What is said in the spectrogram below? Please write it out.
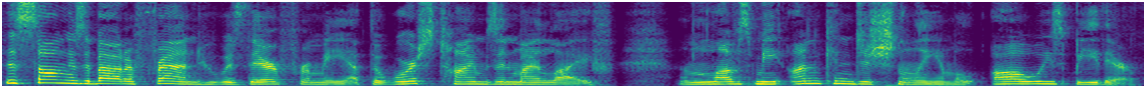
this song is about a friend who was there for me at the worst times in my life and loves me unconditionally and will always be there.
